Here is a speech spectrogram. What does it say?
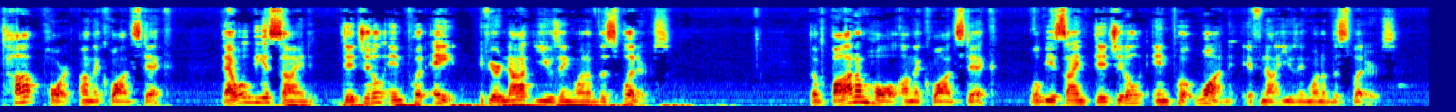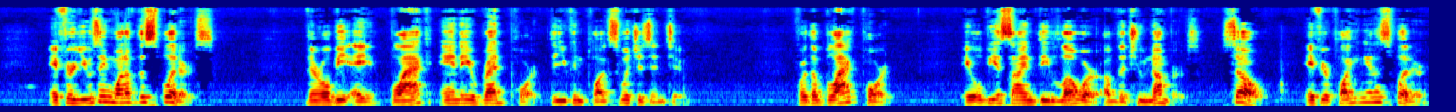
top port on the quad stick, that will be assigned digital input 8 if you're not using one of the splitters. The bottom hole on the quad stick will be assigned digital input 1 if not using one of the splitters. If you're using one of the splitters, there will be a black and a red port that you can plug switches into. For the black port, it will be assigned the lower of the two numbers. So, if you're plugging in a splitter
